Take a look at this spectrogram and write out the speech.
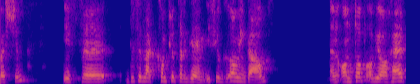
question if uh, this is like computer game if you're going out and on top of your head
